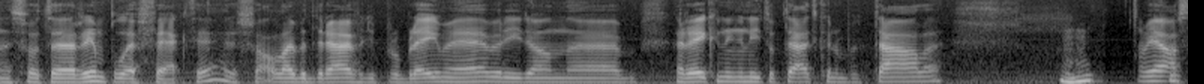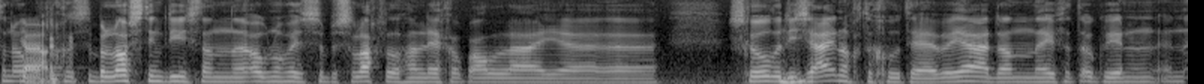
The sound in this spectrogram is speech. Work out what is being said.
een soort eh, rimpeleffect. Hè? Dus allerlei bedrijven die problemen hebben, die dan eh, rekeningen niet op tijd kunnen betalen. Maar ja, als dan ook Ja, nog eens de Belastingdienst dan eh, ook nog eens beslag wil gaan leggen op allerlei eh, schulden die Mhm. zij nog te goed hebben, ja, dan heeft dat ook weer een, een,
